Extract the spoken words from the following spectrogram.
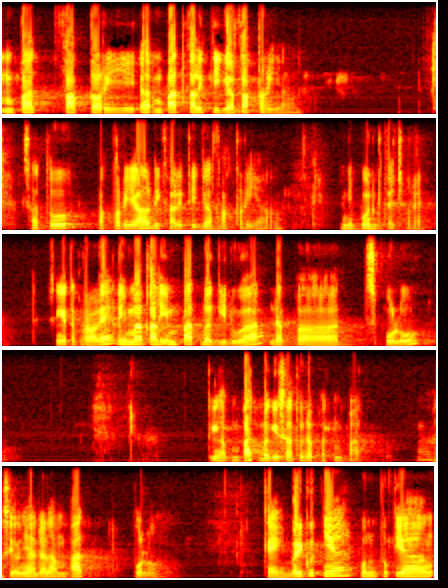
4 faktori eh, 4 kali 3 faktorial. 1 faktorial dikali 3 faktorial. Ini pun kita coret. Sehingga kita peroleh 5 kali 4 bagi 2 dapat 10. Tinggal 4 bagi 1 dapat 4. Hasilnya adalah 40. Oke, berikutnya untuk yang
